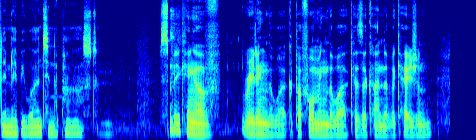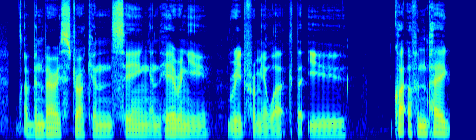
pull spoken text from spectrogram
they maybe weren't in the past. Speaking of reading the work, performing the work as a kind of occasion, I've been very struck in seeing and hearing you read from your work that you quite often pay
